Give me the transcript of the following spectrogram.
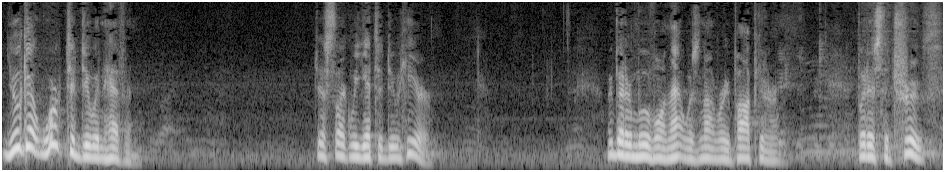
You'll get work to do in heaven, just like we get to do here. We better move on. That was not very popular, but it's the truth.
